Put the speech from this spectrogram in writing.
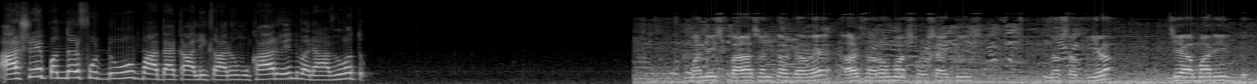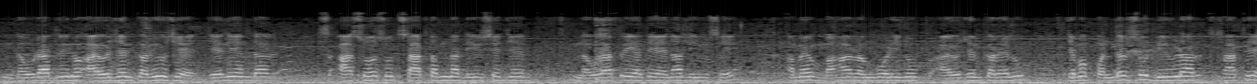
આશરે પંદર ફૂટનું માતા કાલિકાનું મુખારવિંદ બનાવ્યું હતું. મનીષ બાળાશંકર દવે અર્થ અરોમા સોસાયટીના સભ્ય જે અમારી નવરાત્રિનું આયોજન કર્યું છે, જેની અંદર આસો સુદ સાતમના દિવસે જે નવરાત્રિ હતી, એના દિવસે અમે મહારંગોળીનું આયોજન કરેલું, જેમાં પંદરસો દીવડા સાથે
